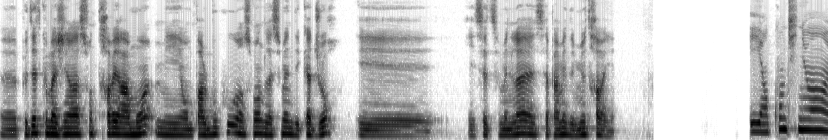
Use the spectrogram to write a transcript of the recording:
Peut-être que ma génération travaillera moins, mais on parle beaucoup en ce moment de la semaine des 4 jours. Et, cette semaine-là, ça permet de mieux travailler. Et en continuant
